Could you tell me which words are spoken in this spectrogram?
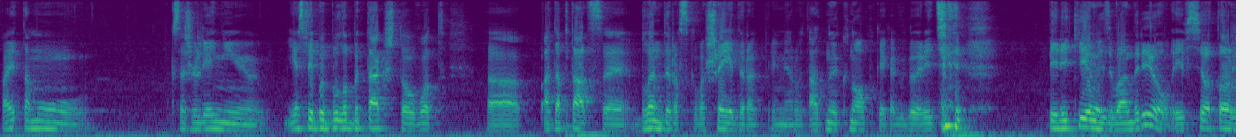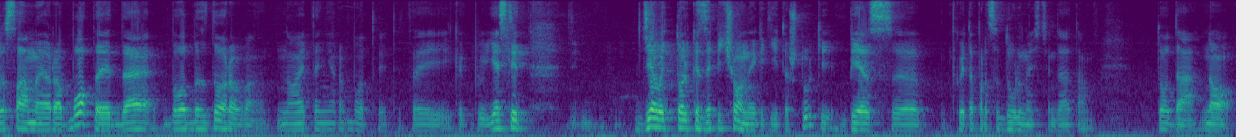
Поэтому, к сожалению, если бы было бы так, что вот адаптация блендеровского шейдера, к примеру, одной кнопкой, как говорите, перекинуть в Unreal, и все то же самое работает, да, было бы здорово, но это не работает. Это и как бы, если делать только запеченные какие-то штуки без э, какой-то процедурности, да, там, то да, но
